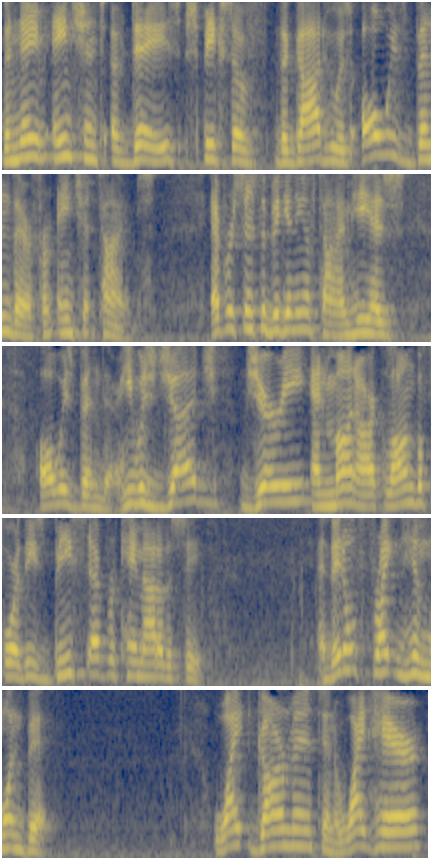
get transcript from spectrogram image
The name Ancient of Days speaks of the God who has always been there from ancient times. Ever since the beginning of time, he has always been there. He was judge, jury, and monarch long before these beasts ever came out of the sea. And they don't frighten him one bit. White garment and white hair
